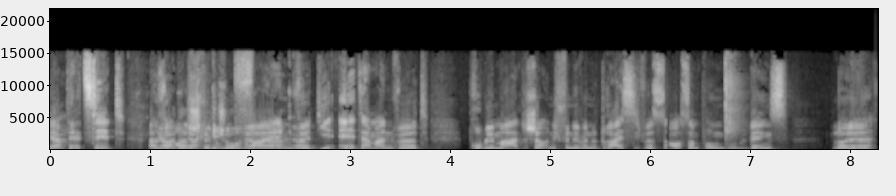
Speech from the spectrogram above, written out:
Ja. that's it. Also Ja, das auch stimmt schon, hinfallen ja, ja, ja. wird, je älter man wird, problematischer. Und ich finde, wenn du 30 wirst, ist auch so ein Punkt, wo du denkst, Leute,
